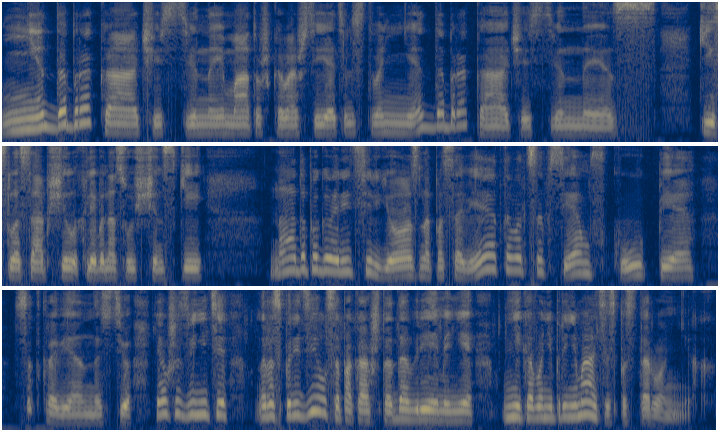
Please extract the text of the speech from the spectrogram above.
недоброкачественные, матушка ваше сиятельство, недоброкачественные, кисло сообщил хлебоносущенский. Надо поговорить серьезно, посоветоваться всем в купе с откровенностью. Я уж извините, распорядился пока что до времени никого не принимать из посторонних.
